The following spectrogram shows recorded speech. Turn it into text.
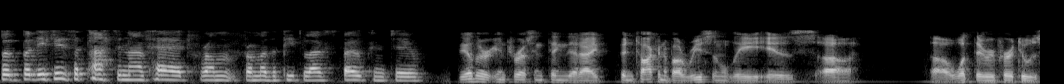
but but it is a pattern I've heard from from other people I've spoken to. The other interesting thing that I've been talking about recently is uh, uh, what they refer to as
